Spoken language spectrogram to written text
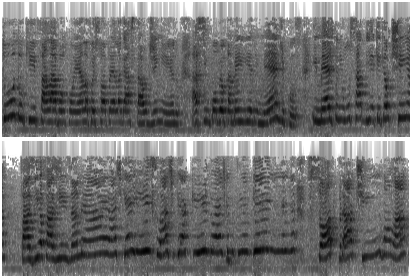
tudo que falavam com ela foi só para ela gastar o dinheiro. Assim como eu também ia em médicos e médico nenhum sabia o que, que eu tinha. Fazia, fazia exame, ah, eu acho que é isso, acho que é aquilo, acho que não sei o que. Só pra te enrolar.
